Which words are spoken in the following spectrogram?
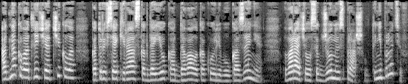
Однако, в отличие от Чикола, который всякий раз, когда Йока отдавала какое-либо указание, поворачивался к Джону и спрашивал, «Ты не против?»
